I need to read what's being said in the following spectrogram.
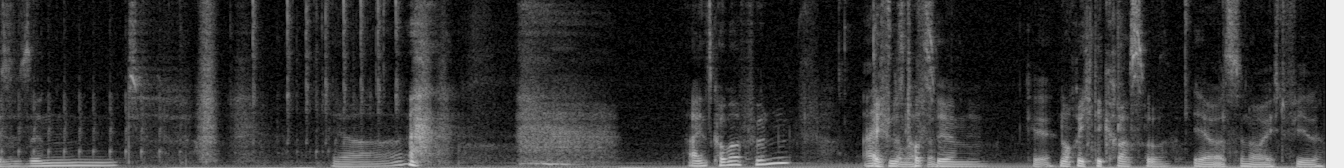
es sind. Ja. 1,5? Aber Ich finde es trotzdem Okay. noch richtig krass so. Ja, das sind auch echt viel.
